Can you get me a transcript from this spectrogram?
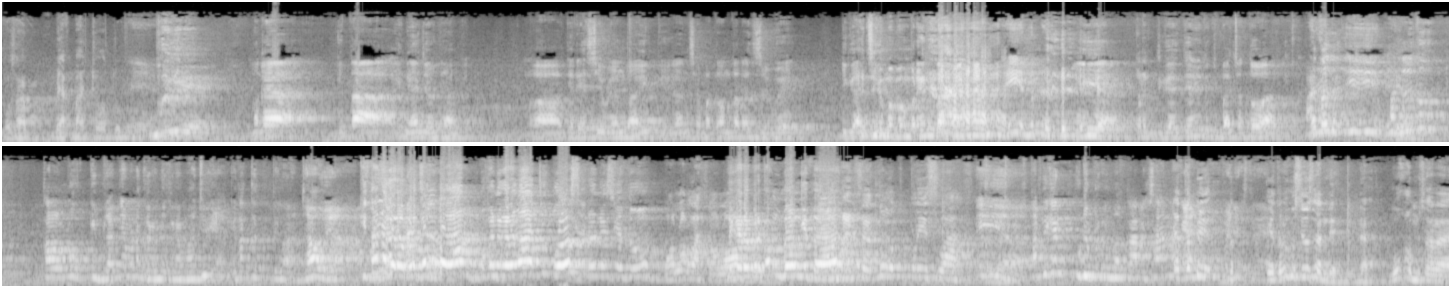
Gak usah banyak bacot dulu. Iya. Makanya kita ini aja udah uh, jadi SJW yang baik ya kan. Siapa tahu ntar SJW digaji sama pemerintah. kan? Iya bener. iya, kerja untuk dibacot doang. Padahal iya, iya. Padahal itu kalau lu kiblatnya sama negara-negara maju ya, kita ketinggalan jauh ya. Kita negara berkembang, bukan negara maju, Bos. Indonesia tuh. Tolong lah, tolong. Negara berkembang kita. Mindset lu please lah. Iya, tapi kan udah berkembang ke arah sana. Eh tapi, pedestrian. ya tapi gue seriusan deh. Udah, gue kalau misalnya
